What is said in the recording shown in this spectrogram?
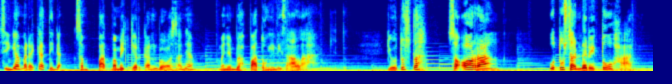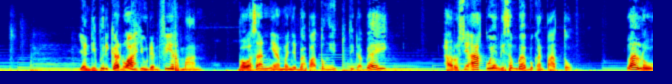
Sehingga mereka tidak sempat memikirkan bahwasanya menyembah patung ini salah gitu. Diutuslah seorang utusan dari Tuhan yang diberikan wahyu dan firman bahwasannya menyembah patung itu tidak baik. Harusnya aku yang disembah bukan patung. Lalu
